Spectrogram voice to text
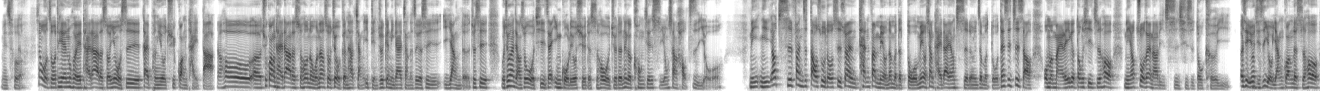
没错。像我昨天回台大的时候，因为我是带朋友去逛台大，然后呃去逛台大的时候呢，我那时候就有跟他讲一点，就跟你刚才讲的这个是一样的，就是我就跟他讲说，我其实在英国留学的时候，我觉得那个空间使用上好自由哦。你你要吃饭，这到处都是，虽然摊贩没有那么的多，没有像台大一样吃的东西这么多，但是至少我们买了一个东西之后，你要坐在哪里吃，其实都可以。而且尤其是有阳光的时候，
